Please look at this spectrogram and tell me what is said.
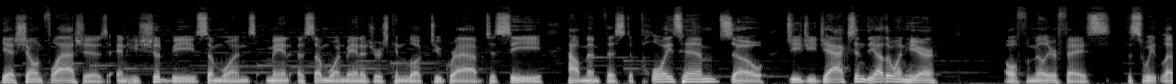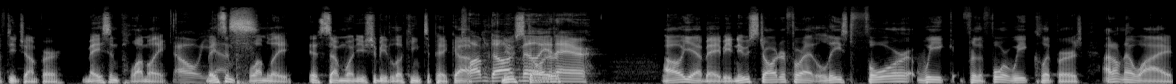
He has shown flashes, and he should be someone's man. Uh, someone managers can look to grab to see how Memphis deploys him. So GG Jackson, the other one here, oh familiar face, the sweet lefty jumper, Mason Plumlee. Oh yes, Mason Plumlee is someone you should be looking to pick up. Plum dog millionaire. Oh yeah, baby. New starter for at least four week for the four week Clippers. I don't know why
